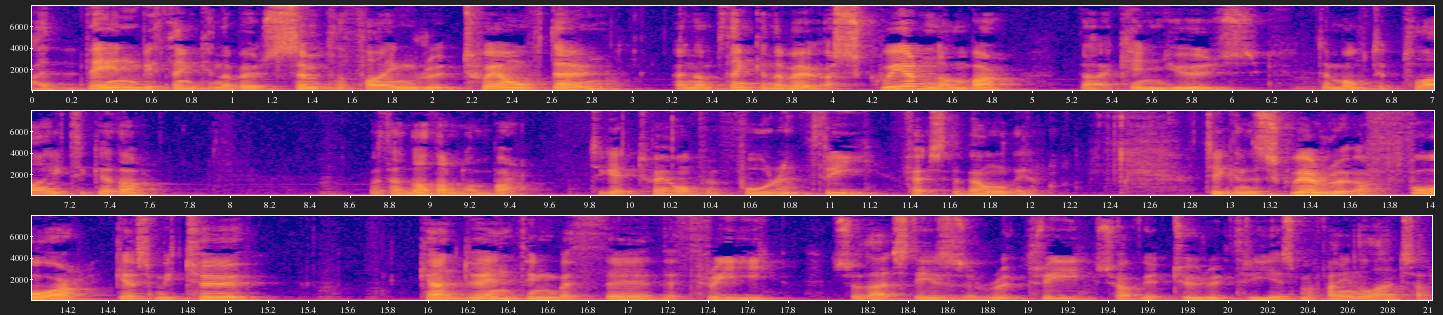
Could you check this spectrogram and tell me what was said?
I'd then be thinking about simplifying root 12 down, and I'm thinking about a square number that I can use to multiply together with another number to get 12, and 4 and 3 fits the bill there. Taking the square root of 4 gives me 2, can't do anything with the, the 3, so that stays as a root 3, so I've got 2 root 3 as my final answer.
